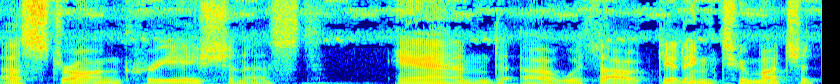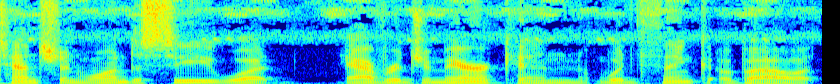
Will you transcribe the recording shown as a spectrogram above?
a strong creationist, and uh, without getting too much attention, wanted to see what average American would think about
